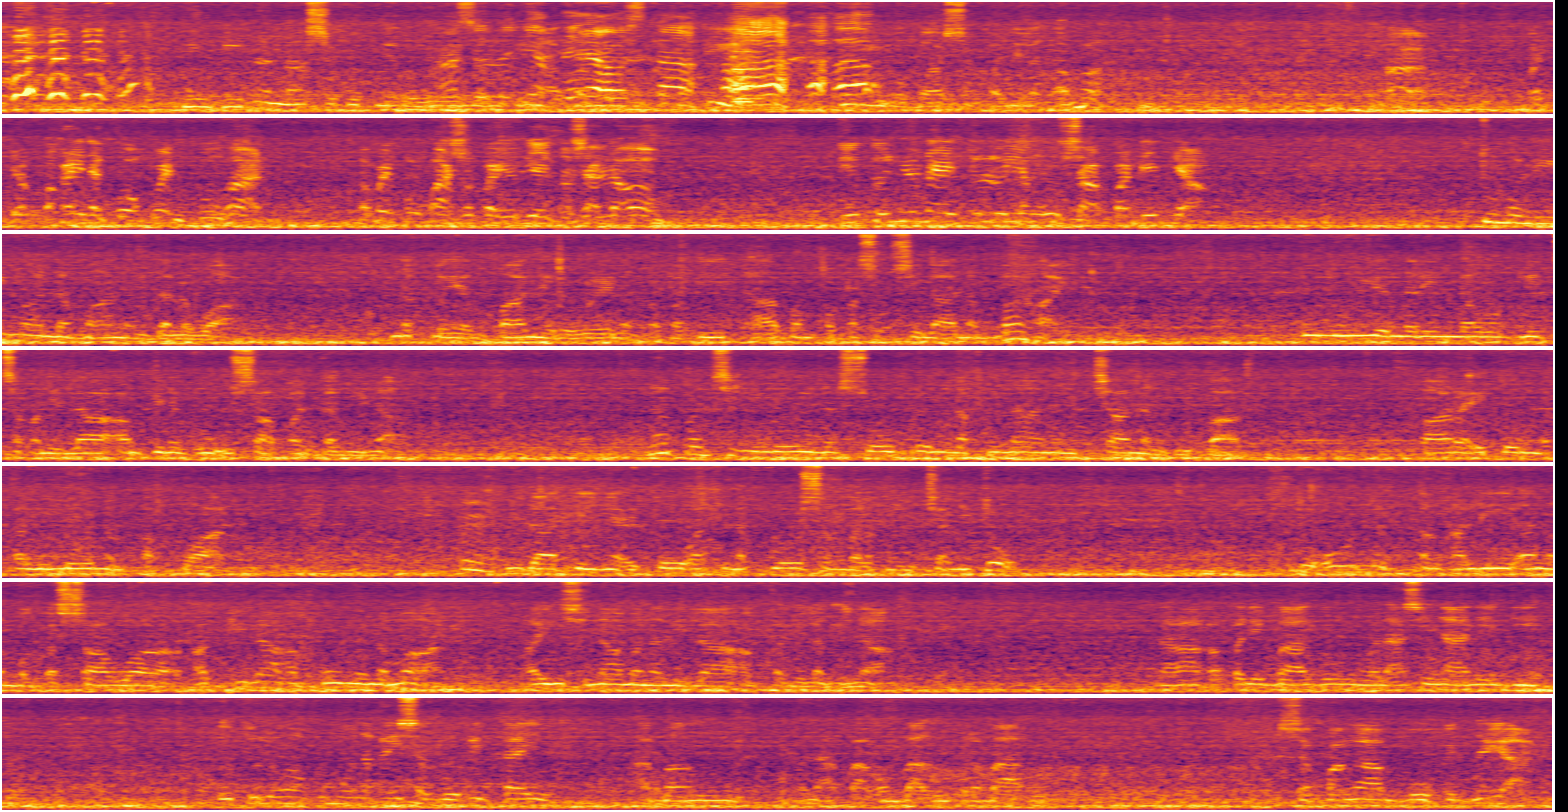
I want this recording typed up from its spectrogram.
hindi na nasagot ni Rowell Nasunod niya, kaya host na. ng kapatid. Hindi ba sa kanilang ama? Ah, ba't yan pa kayo nagkukwentuhan? Sabay pumasok kayo dito sa loob. Dito nyo na ituloy ang usapan ninyo. Tumalima naman ang dalawa. Naklayan pa ni Ruel ang kapatid habang papasok sila ng bahay. Tuluyan na rin nawaglit sa kanila ang pinag-uusapan kanina. Napansin ni Noy na sobrang laki na ng tiyan ng ibag para itong nakalulo ng pakwan. Dati niya ito at hinaplos ang malaking tiyan nito. Doon nagtanghalian ang mag-asawa at kinahapunan naman ay sinama na nila ang kanilang ina. Nakakapanibagong wala si nanay dito. Tutulungan ko muna kayo sa bukid tayo habang wala pa akong bagong trabaho. Sa pangabukid na yan,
